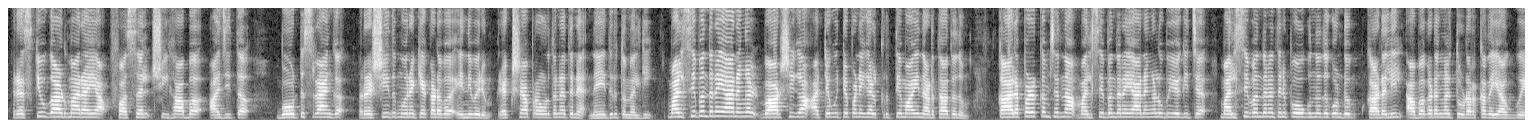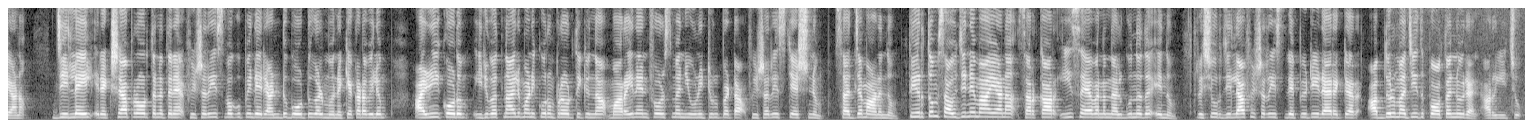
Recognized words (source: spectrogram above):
rescue ഗാർഡുമാരായ Fasal Shihab Ajith boat സ്രാങ്ക് റഷീദ് മുനയ്ക്കക്കടവ് എന്നിവരും രക്ഷാപ്രവർത്തനത്തിന് നേതൃത്വം നൽകി. മത്സ്യബന്ധനയാനങ്ങൾ വാർഷിക അറ്റകുറ്റപ്പണികൾ കൃത്യമായി നടത്താത്തതും കാലപ്പഴക്കം ചെന്ന മത്സ്യബന്ധന യാനങ്ങൾ ഉപയോഗിച്ച് മത്സ്യബന്ധനത്തിന് പോകുന്നതുകൊണ്ടും കടലിൽ അപകടങ്ങൾ തുടർക്കഥയാകുകയാണ്. ജില്ലയിൽ രക്ഷാപ്രവർത്തനത്തിന് ഫിഷറീസ് വകുപ്പിന്റെ രണ്ട് ബോട്ടുകൾ മുനയ്ക്കക്കടവിലും അഴീക്കോടും ഇരുപത്തിനാല് മണിക്കൂറും പ്രവർത്തിക്കുന്ന മറൈൻ എൻഫോഴ്സ്മെന്റ് യൂണിറ്റ് ഉൾപ്പെട്ട ഫിഷറീസ് സ്റ്റേഷനും സജ്ജമാണെന്നും തീർത്തും സൗജന്യമായാണ് സർക്കാർ ഈ സേവനം നൽകുന്നത് എന്നും തൃശൂർ ജില്ലാ fisheries deputy director Abdul Majeed Pothannooran അറിയിച്ചു.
